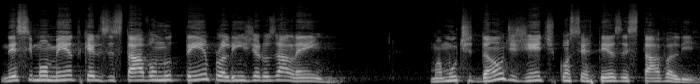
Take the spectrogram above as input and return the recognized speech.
nesse momento que eles estavam no templo ali em Jerusalém, uma multidão de gente com certeza estava ali.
